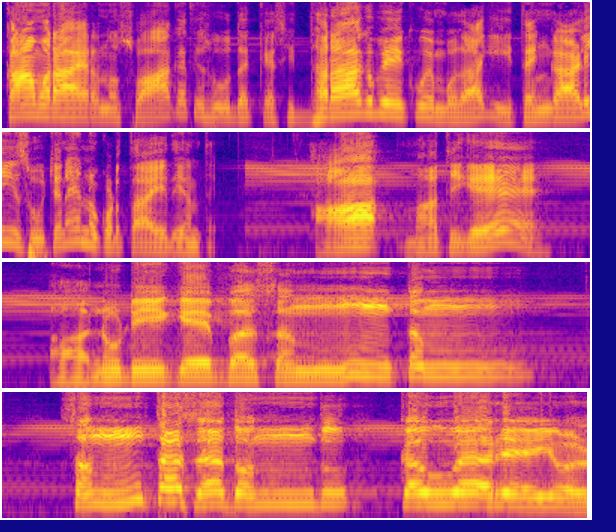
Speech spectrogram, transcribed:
ಕಾಮರಾಯರನ್ನು ಸ್ವಾಗತಿಸುವುದಕ್ಕೆ ಸಿದ್ಧರಾಗಬೇಕು ಎಂಬುದಾಗಿ ಈ ತೆಂಗಾಳಿ ಸೂಚನೆಯನ್ನು ಕೊಡ್ತಾ ಇದೆಯಂತೆ. ಆ ಮಾತಿಗೆ ಆ ನುಡಿಗೆ ಬಸಂತಂ ಸಂತಸದೊಂದು ಕವ್ವರೆಯೊಳ್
